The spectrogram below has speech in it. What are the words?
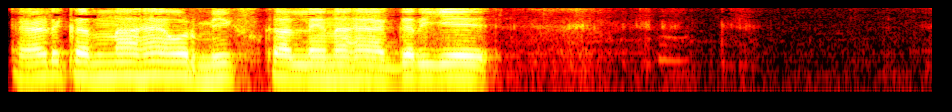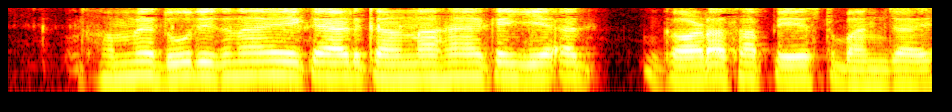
ایڈ کرنا ہے اور مکس کر لینا ہے۔ اگر یہ ہم نے دودھ اتنا ایک ایڈ کرنا ہے کہ یہ گاڑا سا پیسٹ بن جائے۔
